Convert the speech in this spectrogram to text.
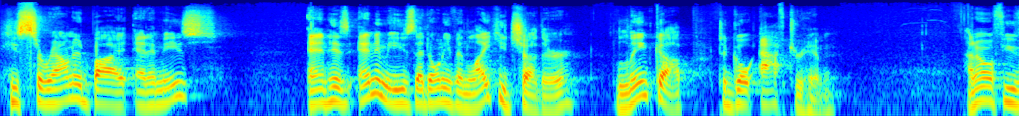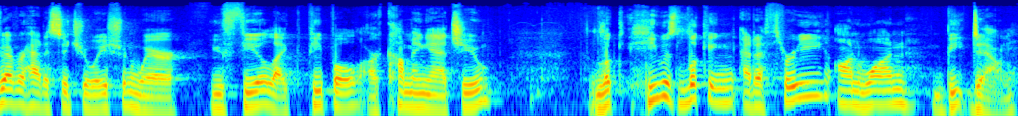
He's surrounded by enemies, and his enemies that don't even like each other link up to go after him. I don't know if you've ever had a situation where you feel like people are coming at you Look, he was looking at a three on one beatdown.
